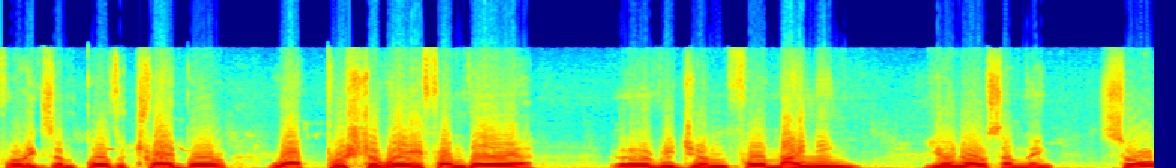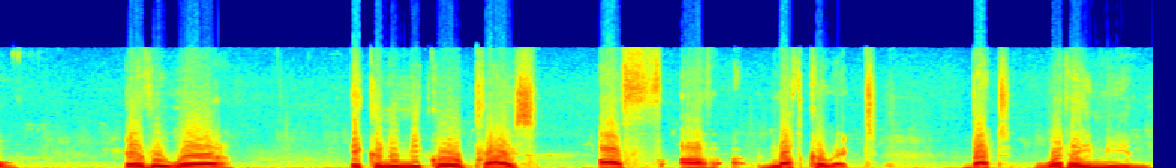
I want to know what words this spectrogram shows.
for example, the tribal, who are pushed away from their uh, region for mining, you know something. So everywhere economical price of, are uh, not correct. But what I mean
